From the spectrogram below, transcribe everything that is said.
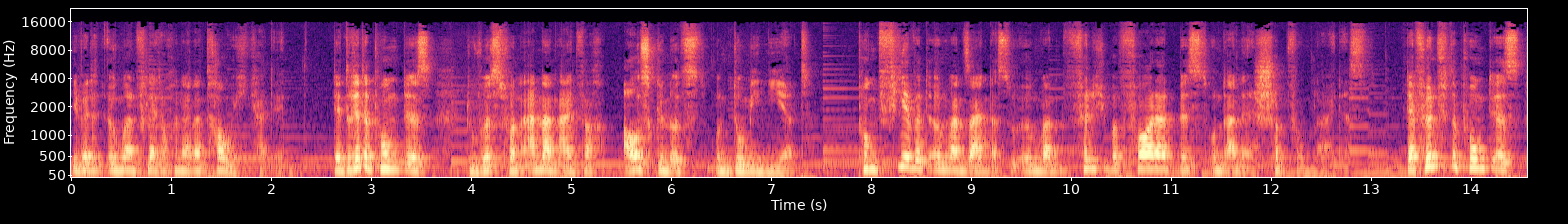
ihr werdet irgendwann vielleicht auch in einer Traurigkeit enden. Der dritte Punkt ist, du wirst von anderen einfach ausgenutzt und dominiert. Punkt 4 wird irgendwann sein, dass du irgendwann völlig überfordert bist und an Erschöpfung leidest. Der fünfte Punkt ist,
